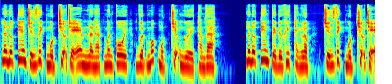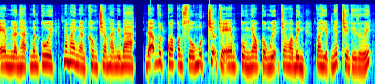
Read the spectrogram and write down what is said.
Lần đầu tiên chiến dịch một triệu trẻ em lần hạt mân côi vượt mốc một triệu người tham gia. Lần đầu tiên kể từ khi thành lập, chiến dịch một triệu trẻ em lần hạt mân côi năm 2023 đã vượt qua con số một triệu trẻ em cùng nhau cầu nguyện cho hòa bình và hiệp nhất trên thế giới –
